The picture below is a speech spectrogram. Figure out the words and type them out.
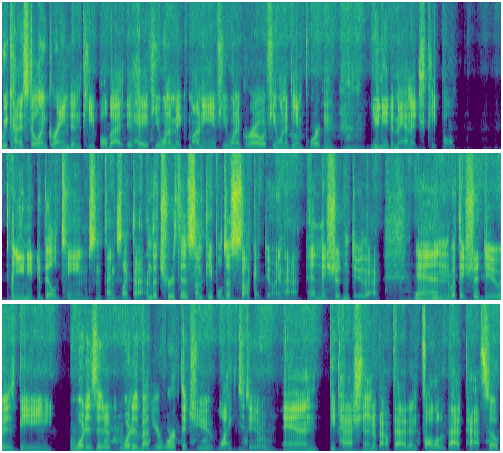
We kind of still ingrained in people that hey, if you want to make money, if you want to grow, if you want to be important, you need to manage people and you need to build teams and things like that. And the truth is, some people just suck at doing that, and they shouldn't do that. Mm-hmm. And what they should do is be what is it? What is about your work that you like to do, and be passionate about that and follow that path. So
